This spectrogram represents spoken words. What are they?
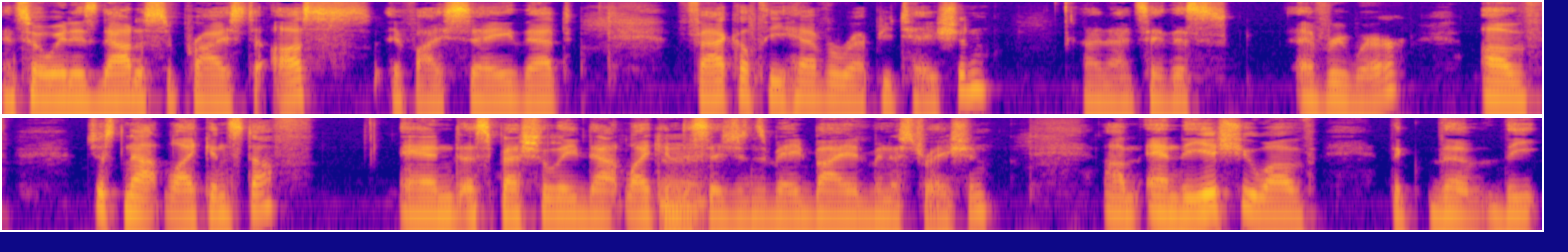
And so it is not a surprise to us if I say that faculty have a reputation, and I'd say this everywhere, of just not liking stuff and especially not liking mm. decisions made by administration. Um, and the issue of the, the, the,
